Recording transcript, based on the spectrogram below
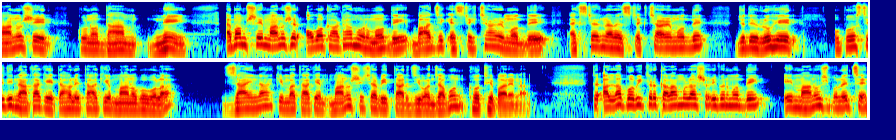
মানুষের কোনো দাম নেই। এবং সে মানুষের অবকাঠামোর মধ্যে, বাহ্যিক স্ট্রাকচারের মধ্যে এক্সটার্নাল স্ট্রাকচারের মধ্যে যদি রুহের উপস্থিতি না থাকে, তাহলে তাকে মানব বলা যায় না, কিংবা তাকে মানুষ হিসাবে তার জীবনযাপন করতে পারে না। তো আল্লাহ পবিত্র কালামুল্লাহ শরীফের মধ্যে এই মানুষ বলেছেন,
